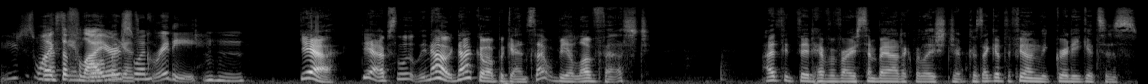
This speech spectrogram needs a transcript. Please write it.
You just want Like to the see him go up Flyers against one? Gritty. Mm-hmm. Yeah, yeah, absolutely. No, not go up against. That would be a love fest. I think they'd have a very symbiotic relationship because I get the feeling that Gritty gets his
